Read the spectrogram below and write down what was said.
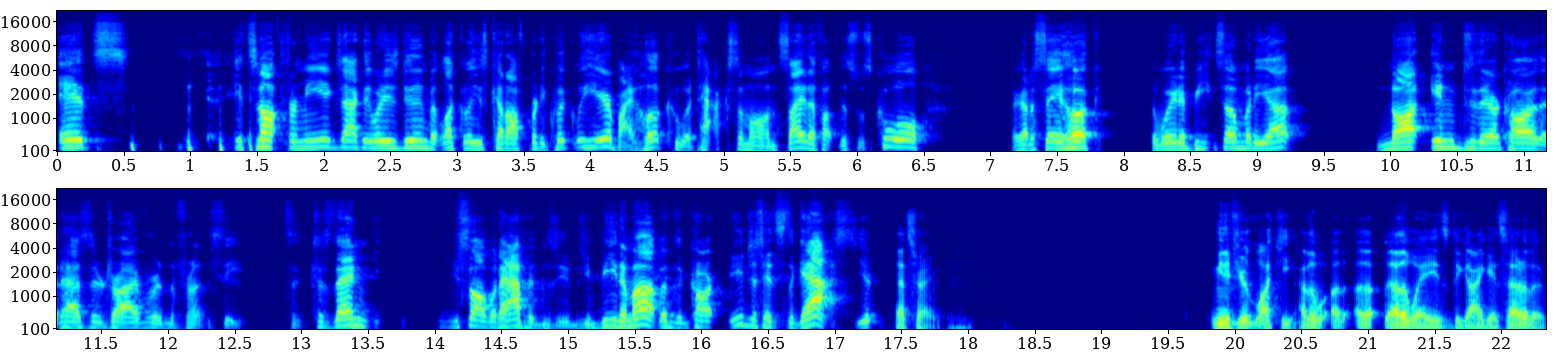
It's it's not for me exactly what he's doing, but luckily he's cut off pretty quickly here by Hook, who attacks him on sight. I thought this was cool. I gotta say, Hook, the way to beat somebody up, not into their car that has their driver in the front seat, because then you saw what happens. Zubes. You beat him up, and the car he just hits the gas. You're, That's right. I mean, if you're lucky, other uh, the other way is the guy gets out of the,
